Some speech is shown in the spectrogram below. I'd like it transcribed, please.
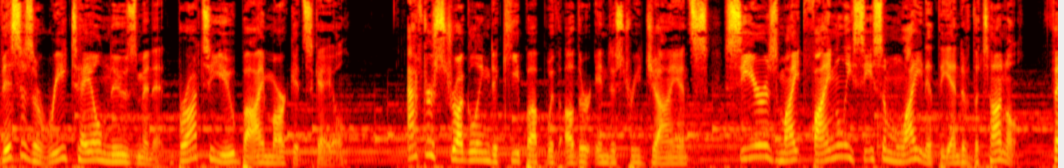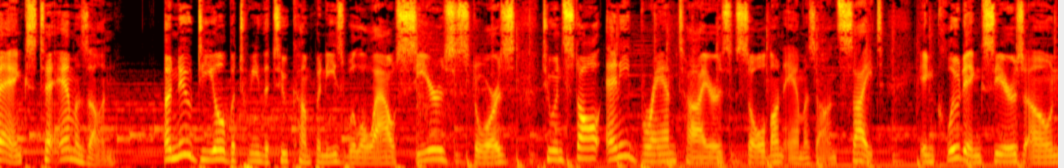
This is a retail news minute brought to you by MarketScale. After struggling to keep up with other industry giants, Sears might finally see some light at the end of the tunnel, thanks to Amazon. A new deal between the two companies will allow Sears stores to install any brand tires sold on Amazon's site, including Sears' own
